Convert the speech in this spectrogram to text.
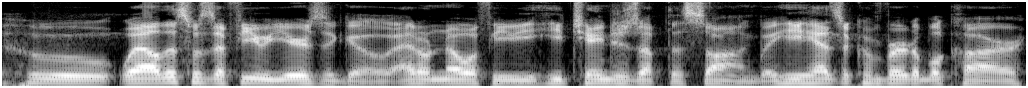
who well this was a few years ago i don't know if he he changes up the song but he has a convertible car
